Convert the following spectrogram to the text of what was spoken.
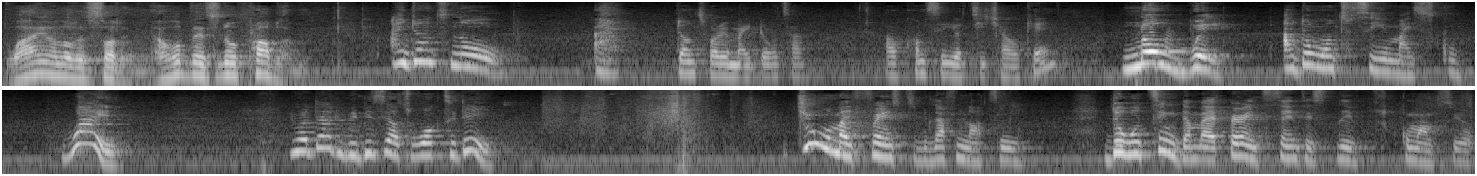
Why all of a sudden? I hope there's no problem. I don't know. Ah, don't worry, my daughter. I'll come see your teacher, okay? No way. I don't want to see you in my school. Why? Your dad will be busy at work today. Do you want my friends to be laughing at me? They will think that my parents sent a slave to come and see us.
